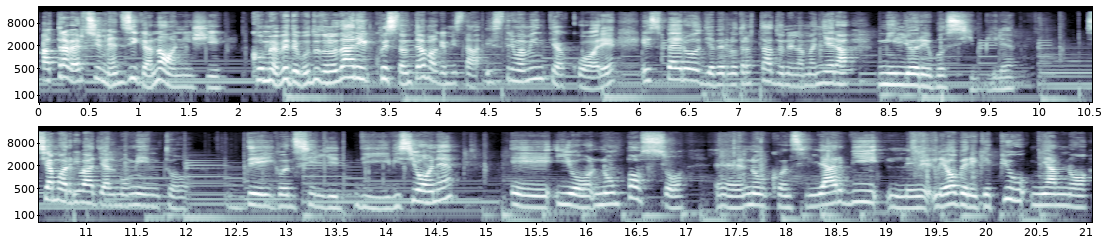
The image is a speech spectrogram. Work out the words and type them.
attraverso i mezzi canonici come avete potuto notare, questo è un tema che mi sta estremamente a cuore e spero di averlo trattato nella maniera migliore possibile. Siamo arrivati al momento dei consigli di visione e io non posso eh, non consigliarvi le, le, opere che più mi hanno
